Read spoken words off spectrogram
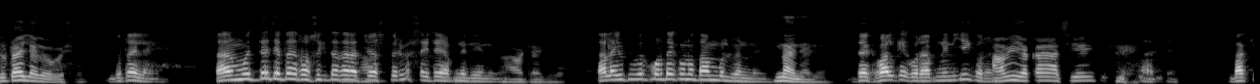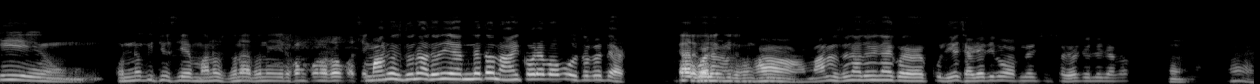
দুটাই লাগে অবশ্য। দুটাই লাগে। তার মধ্যে যেটা রসিক দাদারা হ্যাঁ। চয়েস করবে সেটাই আপনি দিয়ে নেবেন। হ্যাঁ, ওটাই। তাহলে ইউটিউবের পর্দায় কোনো দাম বলবেন নাই নাই নাই দেখভাল কে করে? আপনি নিজেই করেন। আমি একা আছি। আচ্ছা বাকি অন্য কিছু যে মানুষ ধুনাধুনি এরকম কোন রোগ আছে কি? মানুষ দুনাধুনি এমনি তো নাই করে বাবু তবে দেখ। কার বলে- কীরকম? হ্যাঁ মানুষ দুনাধুনি নাই করে কুলিয়ে ছাড়িয়ে দিব আপনি সোজা চলে যাব। হ্যাঁ।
